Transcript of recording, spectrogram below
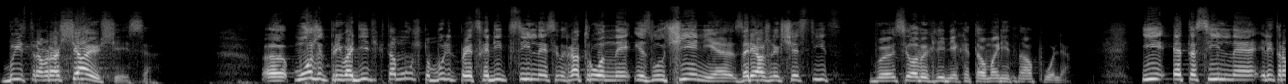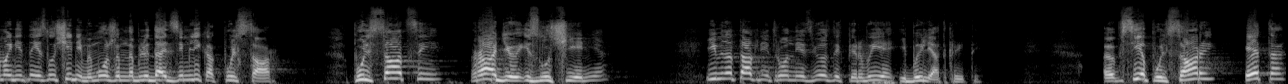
быстро вращающееся, Э, может приводить к тому, что будет происходить сильное синхротронное излучение заряженных частиц в силовых линиях этого магнитного поля. И это сильное электромагнитное излучение мы можем наблюдать с Земли как пульсар. Пульсации, радиоизлучения. Именно так нейтронные звезды впервые и были открыты. Э, все пульсары – это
